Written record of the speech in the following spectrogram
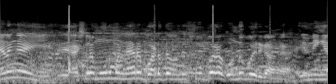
என்னங்க ஆக்சுவலாக மூணு மணி நேரம் படத்தை வந்து சூப்பராக கொண்டு போயிருக்காங்க. நீங்க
